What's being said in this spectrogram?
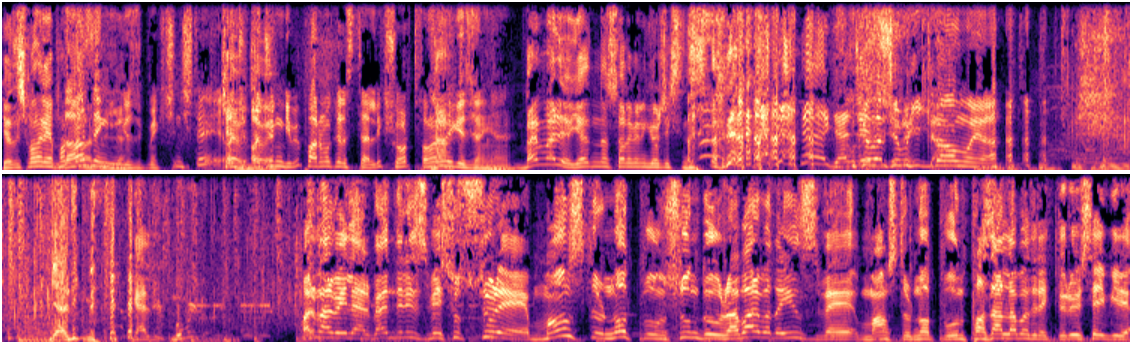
yazışmalar yapan da Daha var zengin bizde. gözükmek için işte Tabii, Acun, tabii. Acun gibi parmak arası terlik, şort falan Ha. öyle gezeceksin yani. Ben var ya yarından sonra beni göreceksiniz. Bu Geleceğim kadar çabuk ikna olma ya. Geldik mi? Geldik. Bu muydu? Hanımlar beyler bendeniz Mesut Süre Monster Notebook'un sunduğu Rabarba'dayız ve Monster Notebook'un pazarlama direktörü sevgili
